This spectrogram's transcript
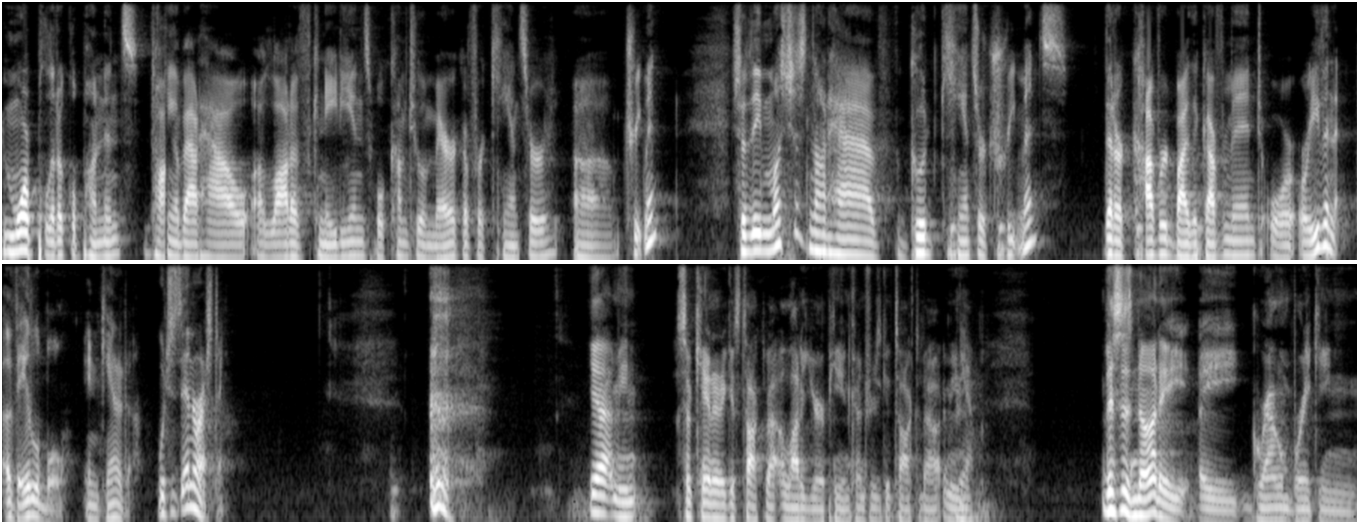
more political pundits talking about how a lot of Canadians will come to America for cancer uh, treatment. So they must just not have good cancer treatments that are covered by the government or, or even available in Canada, which is interesting. Yeah, I mean, so Canada gets talked about. A lot of European countries get talked about. I mean, Yeah. this is not a a groundbreaking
